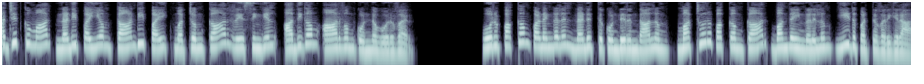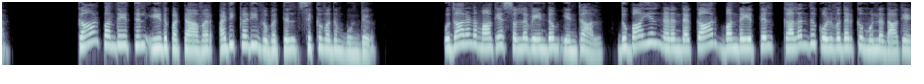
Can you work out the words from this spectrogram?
அஜித்குமார் நடிப்பையும் தாண்டி பைக் மற்றும் கார் ரேசிங்கில் அதிகம் ஆர்வம் கொண்ட ஒருவர். ஒரு பக்கம் படங்களில் நடித்துக் கொண்டிருந்தாலும் மற்றொரு பக்கம் கார் பந்தயங்களிலும் ஈடுபட்டு வருகிறார். கார் பந்தயத்தில் ஈடுபட்ட அவர் அடிக்கடி விபத்தில் சிக்குவதும் உண்டு. உதாரணமாக சொல்ல வேண்டும் என்றால் துபாயில் நடந்த கார் பந்தயத்தில் கலந்து கொள்வதற்கு முன்னதாக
